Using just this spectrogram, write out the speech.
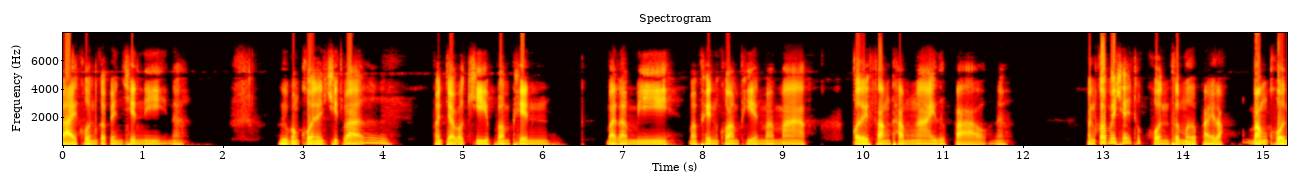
หลายคนก็เป็นเช่นนี้นะหรือบางคนอาจคิดว่า เออปัญจวัคคีย์บำเพ็ญบารมีบำเพ็ญความเพียรมามาก ก็เลยฟังทำง่ายหรือเปล่านะมันก็ไม่ใช่ทุกคนเสมอไปหรอกบางคน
